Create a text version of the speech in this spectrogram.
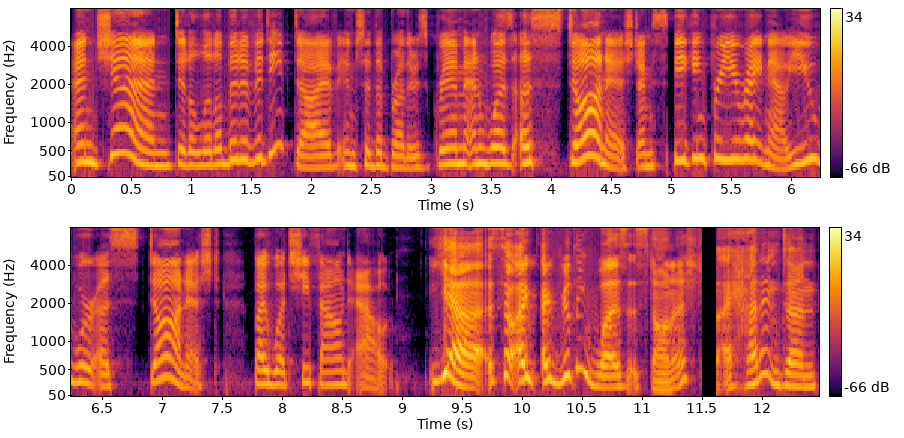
And Jen did a little bit of a deep dive into the Brothers Grimm and was astonished. I'm speaking for you right now. You were astonished by what she found out. Yeah, so I, I really was astonished. I hadn't done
